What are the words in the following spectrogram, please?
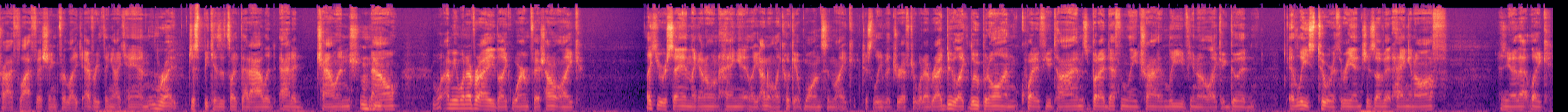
try fly fishing for like everything I can, right just because it's like that added added challenge Mhm. now. I mean, whenever I like worm fish, I don't like like you were saying, like I don't hang it, like I don't like hook it once and like just leave it drift or whatever. I do like loop it on quite a few times, but I definitely try and leave, you know, like a good, at least two or three inches of it hanging off, because you know that like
